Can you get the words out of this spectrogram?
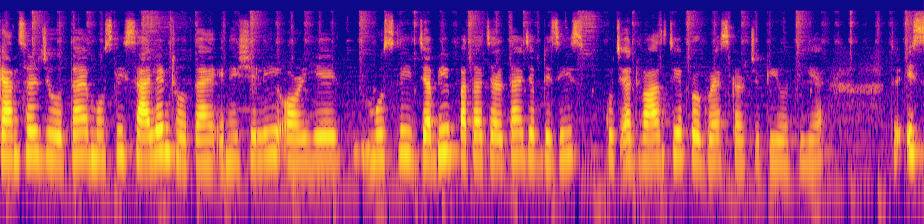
कैंसर जो होता है मोस्टली साइलेंट होता है इनिशियली और ये मोस्टली जब भी पता चलता है, जब डिज़ीज़ कुछ एडवांस या प्रोग्रेस कर चुकी होती है। तो इस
